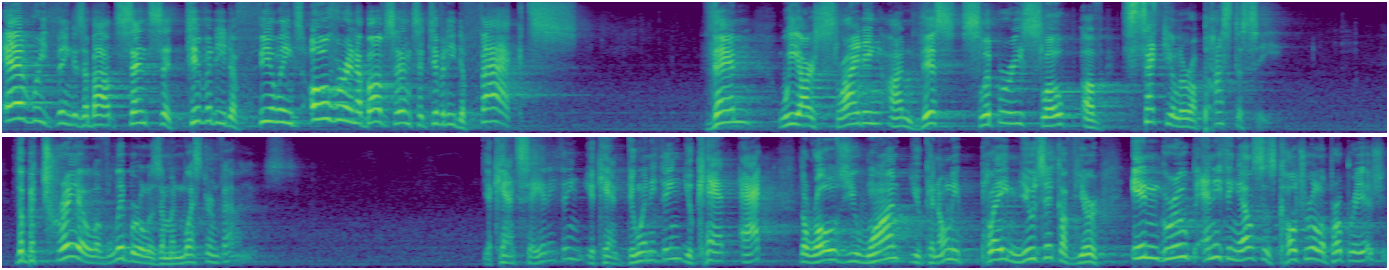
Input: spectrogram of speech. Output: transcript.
everything is about sensitivity to feelings over and above sensitivity to facts, then we are sliding on this slippery slope of secular apostasy, the betrayal of liberalism and Western values. You can't say anything. You can't do anything. You can't act the roles you want. You can only play music of your in group. Anything else is cultural appropriation.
